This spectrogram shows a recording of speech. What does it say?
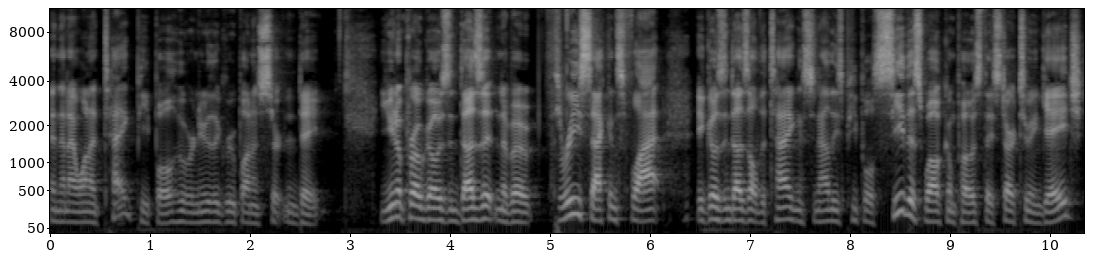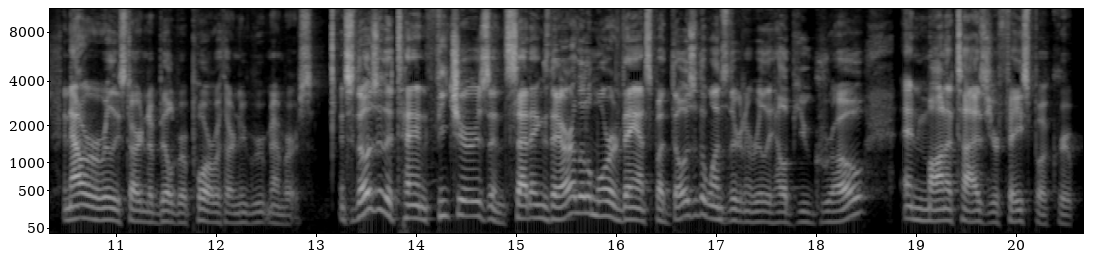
and then I want to tag people who are new to the group on a certain date. YunaPRO goes and does it in about three seconds flat. It goes and does all the tagging. So now these people see this welcome post, they start to engage, and now we're really starting to build rapport with our new group members. And so those are the 10 features and settings. They are a little more advanced, but those are the ones that are going to really help you grow and monetize your Facebook group.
